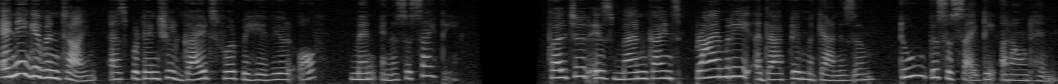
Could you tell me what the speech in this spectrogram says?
any given time as potential guides for behavior of men in a society. Culture is mankind's primary adaptive mechanism to the society around him.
